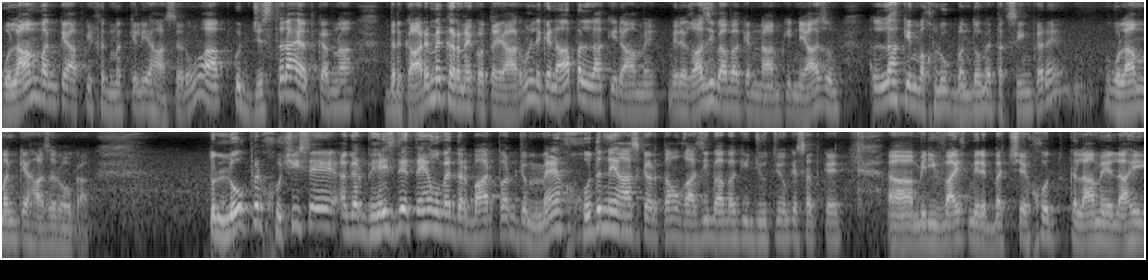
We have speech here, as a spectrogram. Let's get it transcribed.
ग़ुलाम बन के आपकी खिदमत के लिए हाजिर हूँ आपको जिस तरह हेल्प करना दरकार में करने को तैयार हूँ, लेकिन आप अल्लाह की राह में, मेरे गाज़ी बाबा के नाम की न्याज हूँ अल्लाह की मखलूक बंदों में तकसीम करें, ग़ुलाम बन के हाजिर होगा। तो लोग फिर खुशी से अगर भेज देते हैं वो मैं दरबार पर, जो मैं खुद न्याज करता हूँ गाज़ी बाबा की जूतियों के सदक़े। मेरी वाइफ मेरे बच्चे, ख़ुद कलाम लाही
